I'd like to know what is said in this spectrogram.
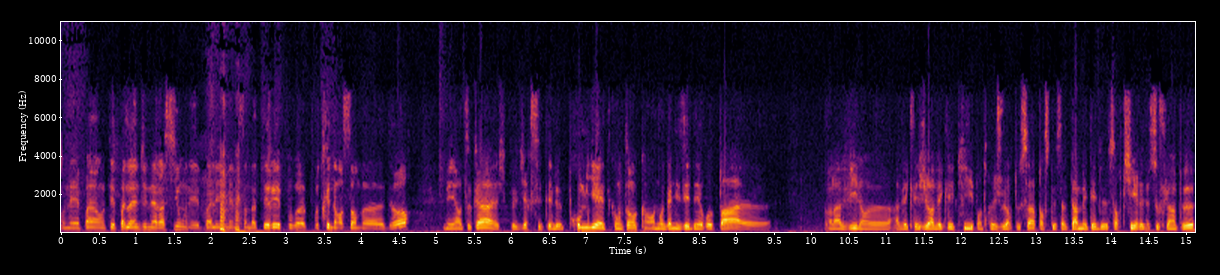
on n'avait pas, on n'était pas de la même génération, on n'avait pas les mêmes centres d'intérêt pour, euh, pour traîner ensemble euh, dehors. Mais en tout cas, je peux dire que c'était le premier à être content quand on organisait des repas euh, dans la ville euh, avec les joueurs, avec l'équipe, entre les joueurs, tout ça, parce que ça le permettait de sortir et de souffler un peu,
